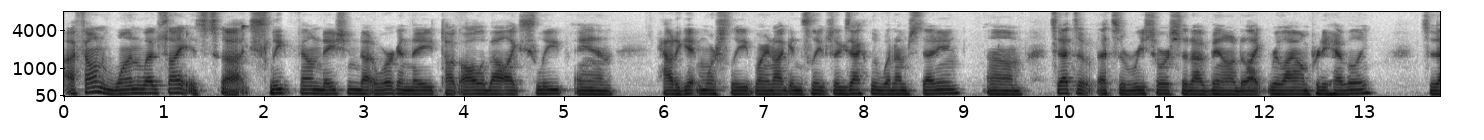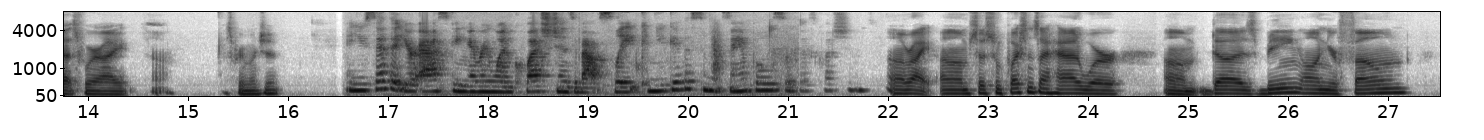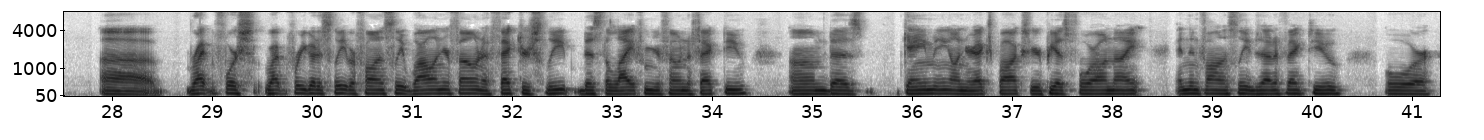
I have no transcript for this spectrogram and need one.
I found one website. It's uh, sleepfoundation.org, and they talk all about like sleep and how to get more sleep when you're not getting sleep. So exactly what I'm studying. Um, so that's a that's a resource that I've been able to like rely on pretty heavily. So that's where I uh, that's pretty much it. And you said that you're asking everyone questions about sleep. Can you give us some examples of those questions? All right. Um, so some questions I had were, um, does being on your phone uh, right before right before you go to sleep or falling asleep while on your phone affect your sleep? Does the light from your phone affect you? Um, does gaming on your Xbox or your PS4 all night and then falling asleep, does that affect you? Or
